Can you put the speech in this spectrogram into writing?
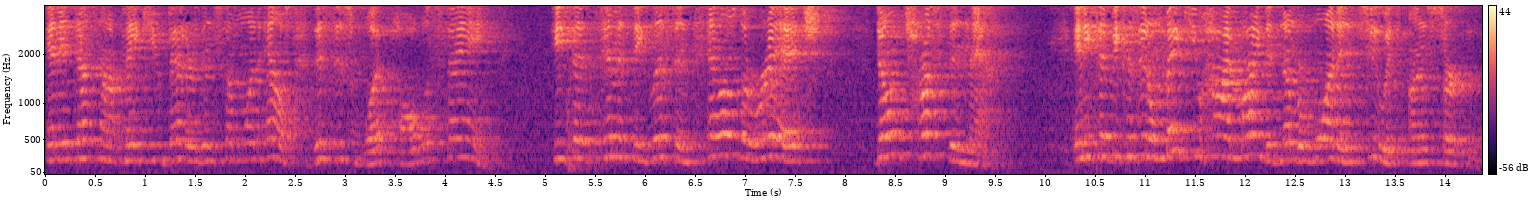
And it does not make you better than someone else. This is what Paul was saying. He said, Timothy, listen, tell the rich, don't trust in that. And he said, because it'll make you high minded, number one, and two, it's uncertain.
